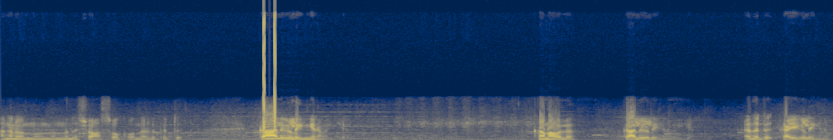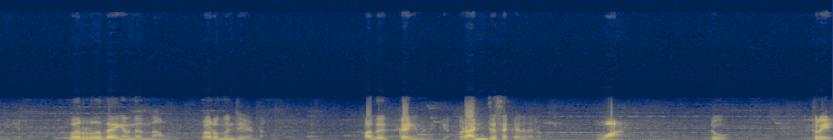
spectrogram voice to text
അങ്ങനെ ഒന്ന് നിന്നിട്ട് ശ്വാസമൊക്കെ ഒന്ന് എടുത്തിട്ട് കാലുകൾ ഇങ്ങനെ വയ്ക്കുക. കാണാമല്ലോ? കാലുകൾ ഇങ്ങനെ വയ്ക്കുക. എന്നിട്ട് കൈകളിങ്ങനെ പിടിക്കുക. വെറുതെ ഇങ്ങനെ നിന്നാൽ മതി. വേറൊന്നും ചെയ്യണ്ട. പതുക്കെ ഇങ്ങനെ നിൽക്കുക. ഒരു അഞ്ച് സെക്കൻഡ് നേരം. One two three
